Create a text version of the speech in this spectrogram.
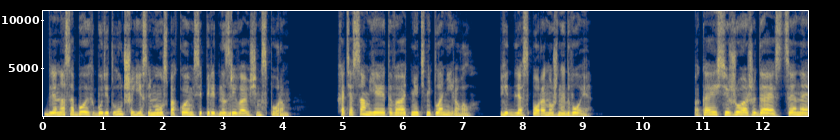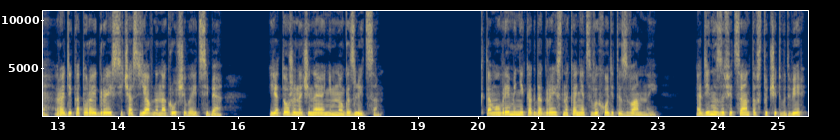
Для нас обоих будет лучше, если мы успокоимся перед назревающим спором. Хотя сам я этого отнюдь не планировал, ведь для спора нужны двое. Пока я сижу, ожидая сцены, ради которой Грейс сейчас явно накручивает себя, я тоже начинаю немного злиться. К тому времени, когда Грейс наконец выходит из ванной, один из официантов стучит в дверь,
